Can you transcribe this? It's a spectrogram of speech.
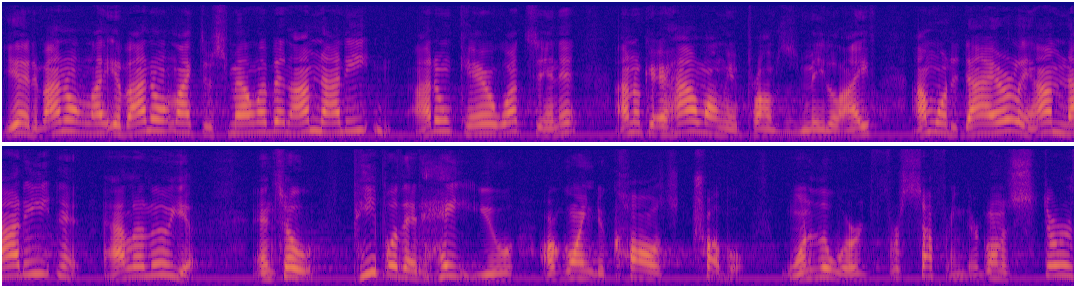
Yet if I don't like if I don't like the smell of it, I'm not eating. I don't care what's in it. I don't care how long it promises me life. I'm going to die early. I'm not eating it. Hallelujah. And so people that hate you are going to cause trouble. One of the words for suffering. They're going to stir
